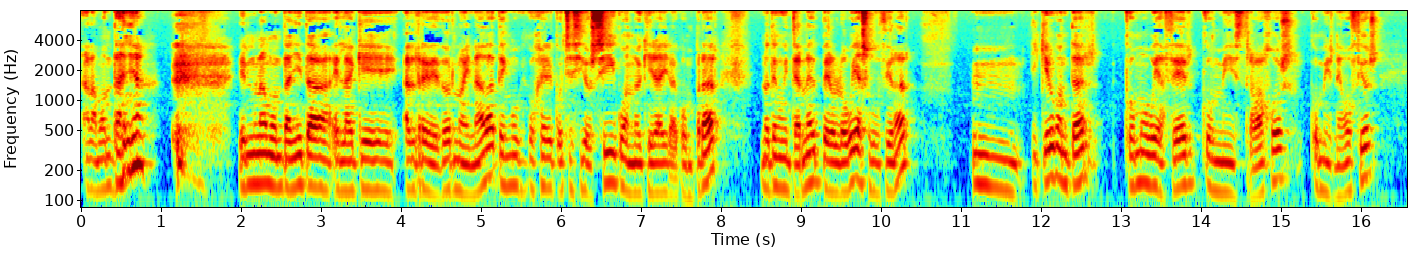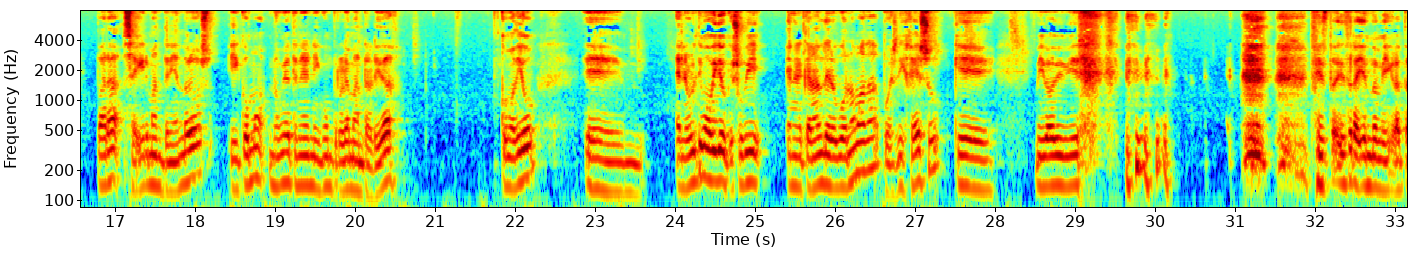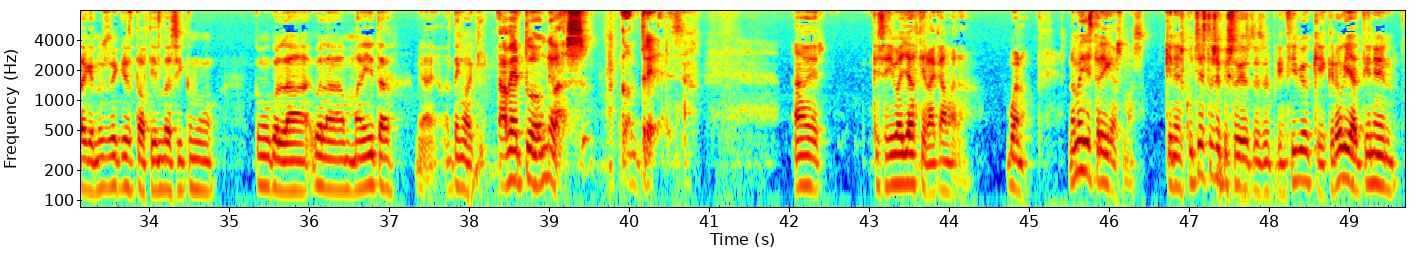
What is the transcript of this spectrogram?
a la montaña, en una montañita en la que alrededor no hay nada, tengo que coger el coche sí o sí cuando quiera ir a comprar, no tengo internet pero lo voy a solucionar mm, y quiero contar cómo voy a hacer con mis trabajos, con mis negocios para seguir manteniéndolos y cómo no voy a tener ningún problema en realidad. Como digo, eh, en el último vídeo que subí en el canal del Lobo Nómada, pues dije eso, que me iba a vivir... me está distrayendo mi gata, que no sé qué está haciendo así como, como con, la, con la manita. Mira, la tengo aquí. A ver, ¿tú dónde vas? Contreras. A ver, que se iba ya hacia la cámara. Bueno, no me distraigas más. Quien escuche estos episodios desde el principio, que creo que ya tienen...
